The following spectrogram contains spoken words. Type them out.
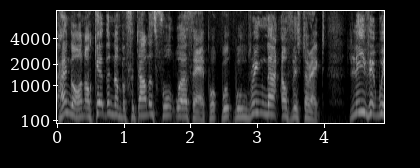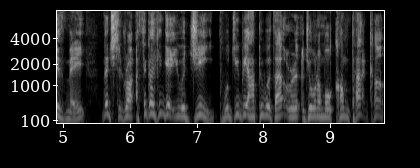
Hang on, I'll get the number for Dallas Fort Worth Airport. We'll, we'll ring that office direct. Leave it with me. Then she said, Right, I think I can get you a Jeep. Would you be happy with that? Or do you want a more compact car?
